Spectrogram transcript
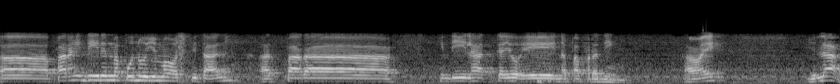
Ah, para hindi rin mapuno yung mga ospital at para hindi lahat kayo eh napapraning. Okay? Yun lang.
